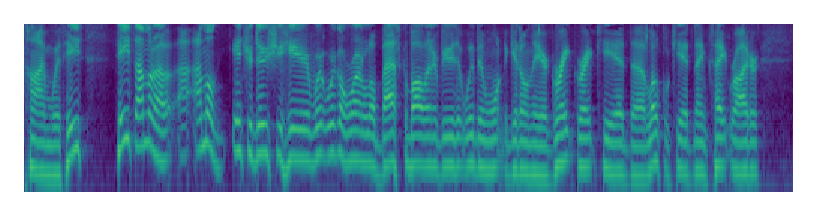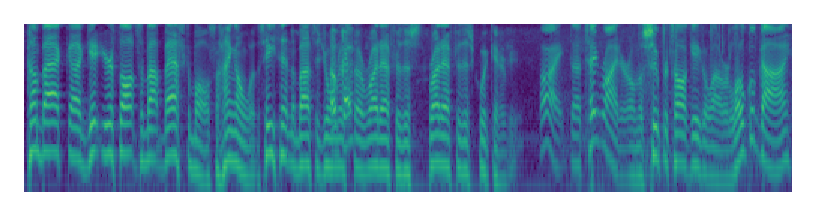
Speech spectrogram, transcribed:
time with Heath. Heath, I'm gonna I'm gonna introduce you here. We're, we're gonna run a little basketball interview that we've been wanting to get on the air. Great, great kid, uh, local kid named Tate Ryder. Come back, uh, get your thoughts about basketball. So hang on with us. Heath Hinton about to join us uh, right after this right after this quick interview. All right, uh, Tate Ryder on the Super Talk Eagle Hour, local guy.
